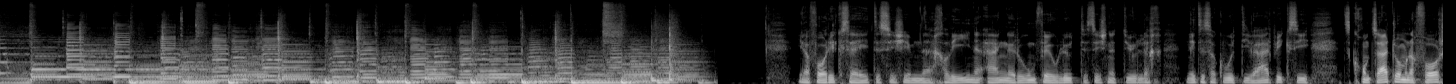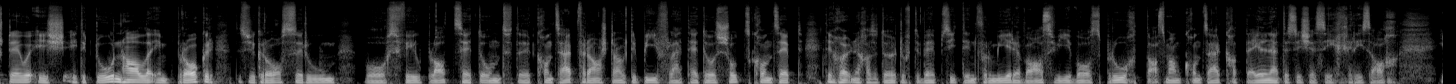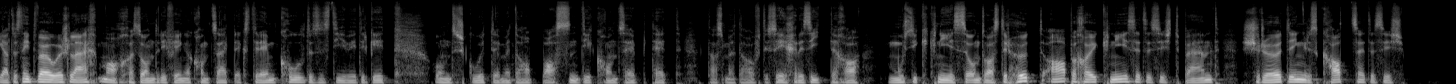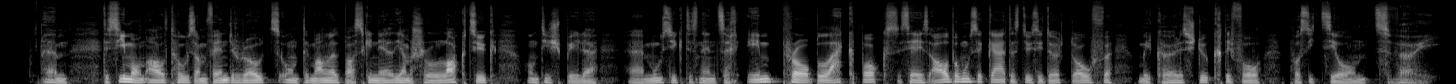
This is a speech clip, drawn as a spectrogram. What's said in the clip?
Ich habe vorhin gesagt, es ist in einem kleinen, engen Raum viele Leute. Das war natürlich nicht so gute Werbung. Gewesen. Das Konzert, das wir euch vorstellen, ist in der Turnhalle im Proger. Das ist ein grosser Raum, wo es viel Platz hat. Und der Konzertveranstalter B-Flat hat auch ein Schutzkonzept. Ihr könnt euch also dort auf der Webseite informieren, was, wie, was es braucht, dass man am Konzert teilnehmen kann. Das ist eine sichere Sache. Ich wollte das nicht schlecht machen, sondern ich finde ein Konzert extrem cool, dass es die wieder gibt. Und es ist gut, wenn man da passende Konzepte hat, dass man da auf der sicheren Seite kann Musik genießen Und was ihr heute Abend geniessen könnt, das ist die Band Schrödingers Katze. Das ist ähm, der Simon Althaus am Fender Rhodes und der Manuel Pasquinelli am Schlagzeug. Und die spielen äh, Musik, das nennt sich Impro Blackbox. Sie haben ein Album rausgegeben, das sie dort laufen. Und wir hören ein Stück davon, Position 2.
